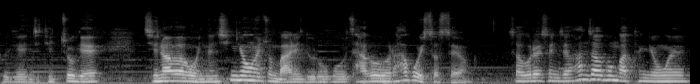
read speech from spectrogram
그게 이제 뒤쪽에 지나가고 있는 신경을 좀 많이 누르고 자극을 하고 있었어요. 자, 그래서 이제 환자분 같은 경우에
